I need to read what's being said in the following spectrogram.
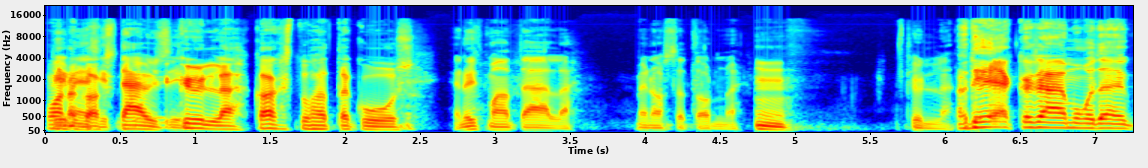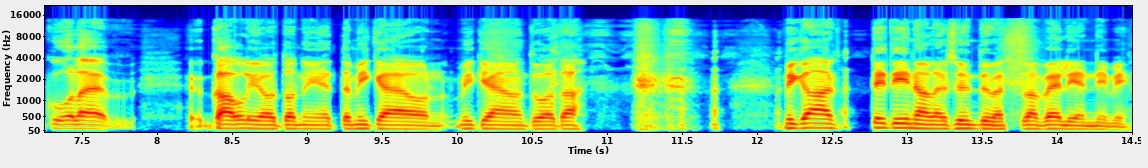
Pimensi täysin. Kyllä, 2006. Ja nyt mä oon täällä menossa tonne. Mm. Kyllä. No tiedätkö sä muuten kuule Kallio Toni, että mikä on, mikä on tuota, mikä on Titinalle syntymättömän veljen nimi?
